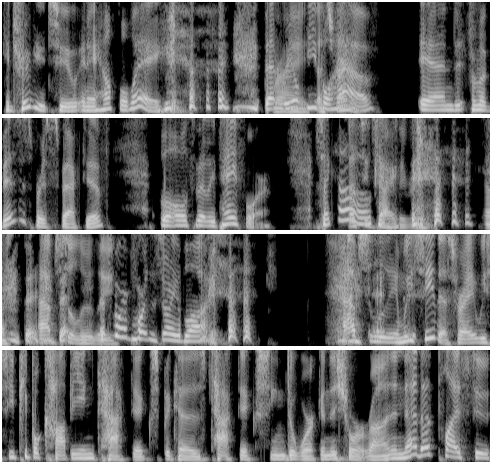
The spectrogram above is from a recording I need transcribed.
contribute to in a helpful way that right. real people right. have, and from a business perspective, will ultimately pay for. It's like, oh, that's okay. exactly right. Yes, absolutely. that's more important than starting a blog. Absolutely. And we see this, right? We see people copying tactics because tactics seem to work in the short run. And that, that applies to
